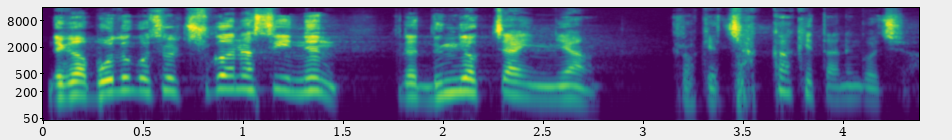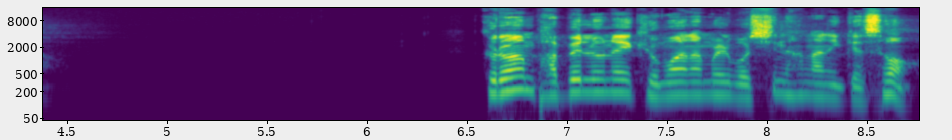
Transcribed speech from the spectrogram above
내가 모든 것을 주관할 수 있는 그런 능력자인 양, 그렇게 착각했다는 거죠. 그러한 바벨론의 교만함을 보신 하나님께서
